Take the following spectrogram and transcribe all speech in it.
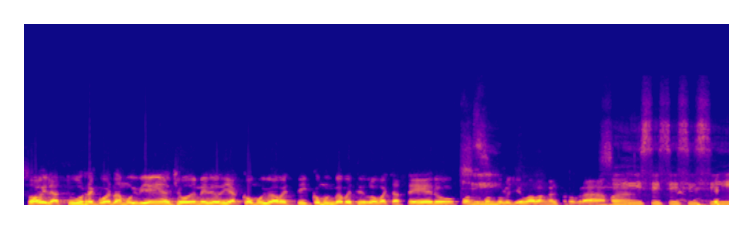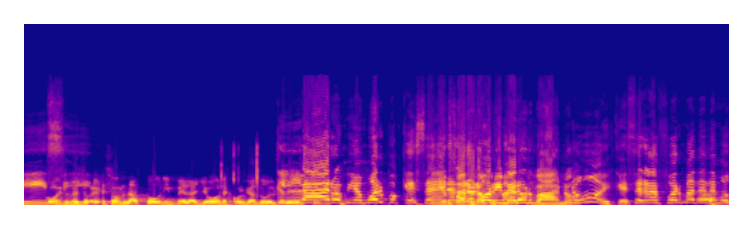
Zoila, tú recuerdas muy bien el show de mediodía cómo iba a vestir, cómo iba a vestir los bachateros cuando, lo llevaban al programa. Sí, sí, sí, sí, sí. Esos, latones y medallones colgando del claro, Claro, mi amor, porque esa era la los primeros urbanos. No, es que esa era la forma de ah.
